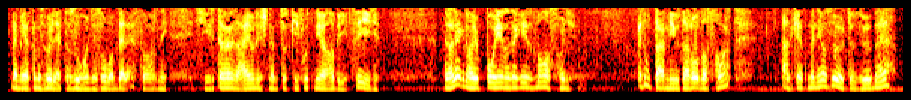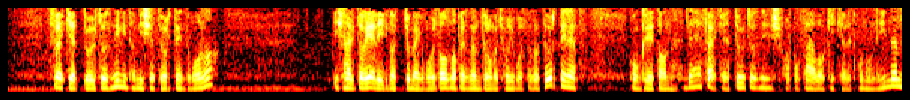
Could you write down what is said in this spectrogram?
nem értem, hogy hogy lehet a zuhanyozóba beleszarni. Hirtelen rájön és nem tud kifutni a WC-ig. De a legnagyobb poén az egészben az, hogy ezután miután odaszart, át kellett menni az öltözőbe, fel kellett töltözni, mintha mi se történt volna, és állítólag elég nagy tömeg volt aznap, ez nem tudom, hogy hogy volt ez a történet, konkrétan, de fel kellett töltözni, és apofával ki kellett vonulni innen.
